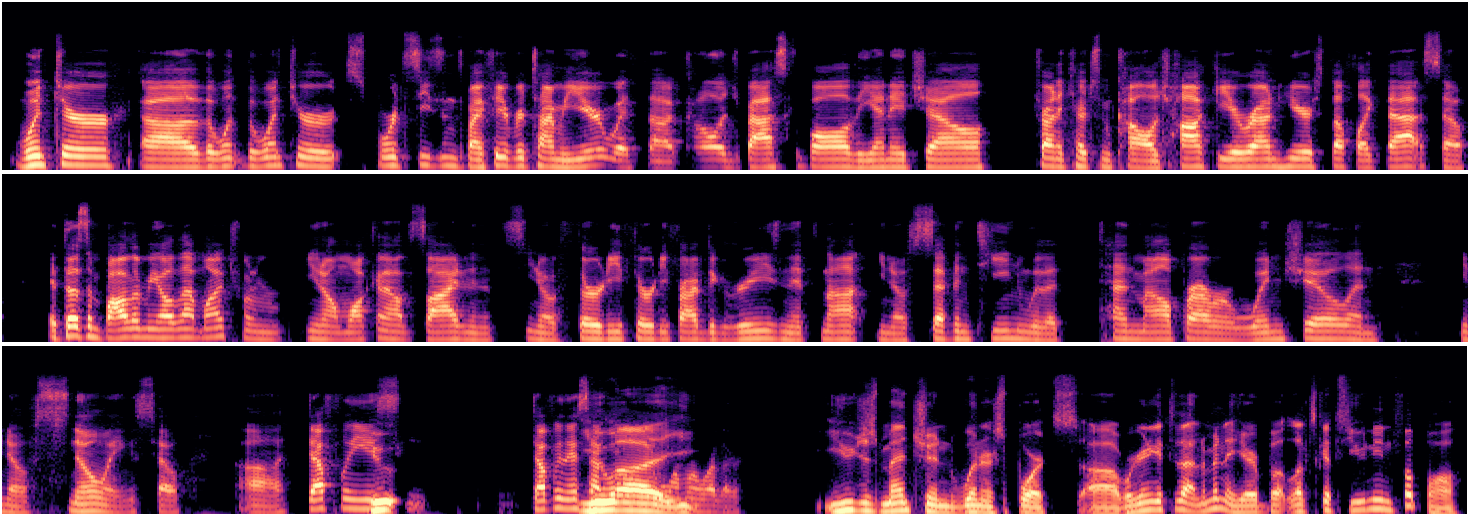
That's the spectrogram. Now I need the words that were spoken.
winter, uh, the the winter sports season's my favorite time of year with uh, college basketball, the NHL, trying to catch some college hockey around here, stuff like that. So it doesn't bother me all that much when you know I'm walking outside and it's you know 30, 35 degrees and it's not you know 17 with a 10 mile per hour wind chill and you know snowing. So uh, definitely is definitely nice you, uh, warmer weather. You just mentioned winter sports. Uh, we're gonna get to that in a minute here, but let's get to Union football.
